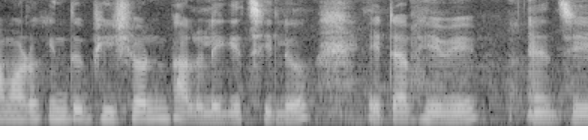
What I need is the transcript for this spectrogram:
আমারও কিন্তু ভীষণ ভালো লেগেছিল এটা ভেবে যে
